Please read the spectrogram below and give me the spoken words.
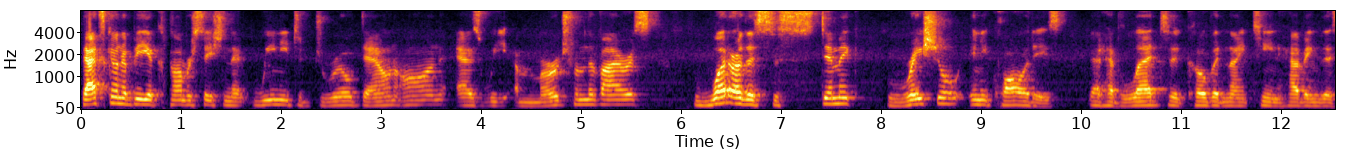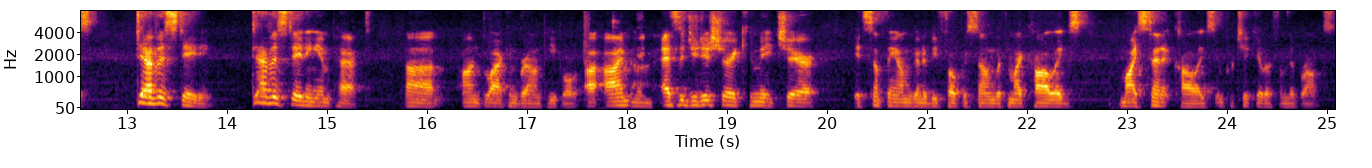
that's going to be a conversation that we need to drill down on as we emerge from the virus. What are the systemic racial inequalities that have led to COVID 19 having this devastating, devastating impact uh, on Black and Brown people? I, am as the Judiciary Committee Chair, it's something I'm going to be focused on with my colleagues, my Senate colleagues in particular from the Bronx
